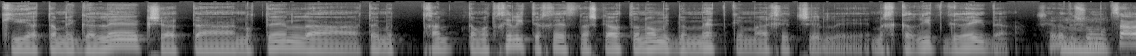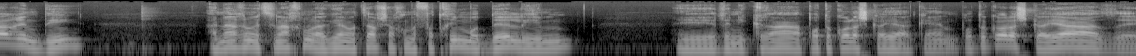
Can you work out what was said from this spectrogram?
כי אתה מגלה, כשאתה נותן לה, אתה, אתה מתחיל להתייחס להשקיה אוטונומית באמת כמערכת של אה, מחקרית גרידא, של איזשהו מוצר R&D, אנחנו הצלחנו להגיע למצב שאנחנו מפתחים מודלים, אה, זה נקרא פרוטוקול השקיה, כן? פרוטוקול השקיה זה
